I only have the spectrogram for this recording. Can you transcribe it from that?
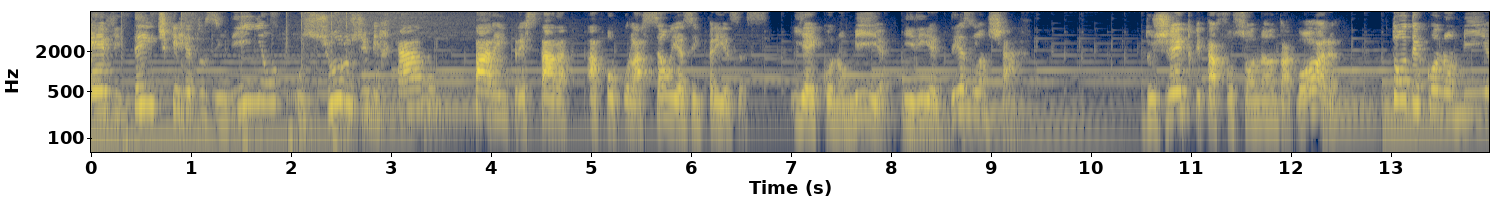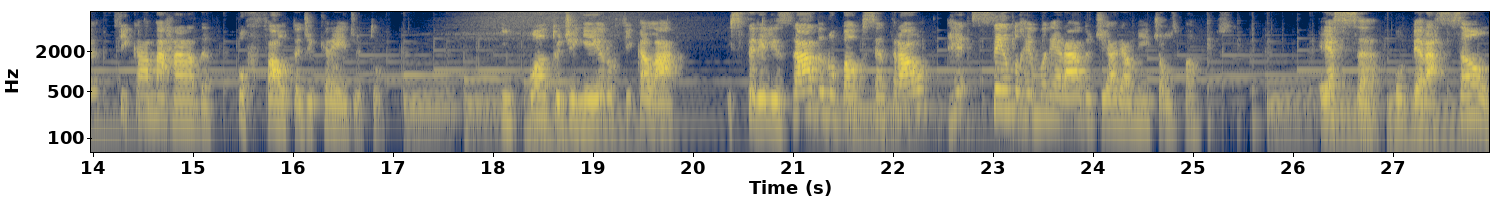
É evidente que reduziriam os juros de mercado para emprestar à população e às empresas. E a economia iria deslanchar. Do jeito que está funcionando agora, toda economia fica amarrada por falta de crédito. Enquanto o dinheiro fica lá esterilizado no Banco Central, sendo remunerado diariamente aos bancos. Essa operação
